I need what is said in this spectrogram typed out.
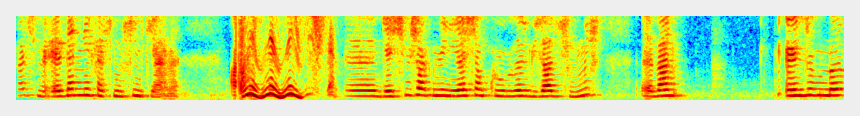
Kaçmıyor. Evden niye kaçmıyorsun ki yani? Ee, geçmiş hakkında gerçekten kurguları güzel düşünmüş. Ee, ben Andrew'un böyle,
